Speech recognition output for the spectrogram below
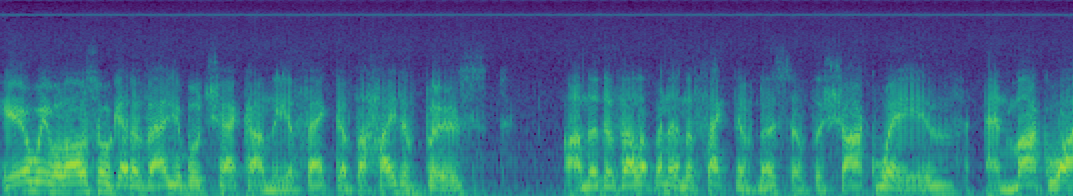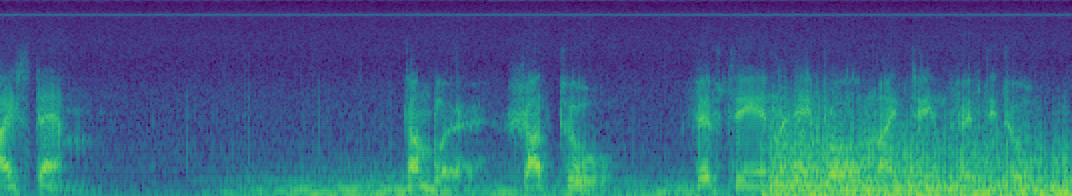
Here we will also get a valuable check on the effect of the height of burst, on the development and effectiveness of the shock wave and Mach Y stem. Tumbler, shot two, 15 April 1952.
